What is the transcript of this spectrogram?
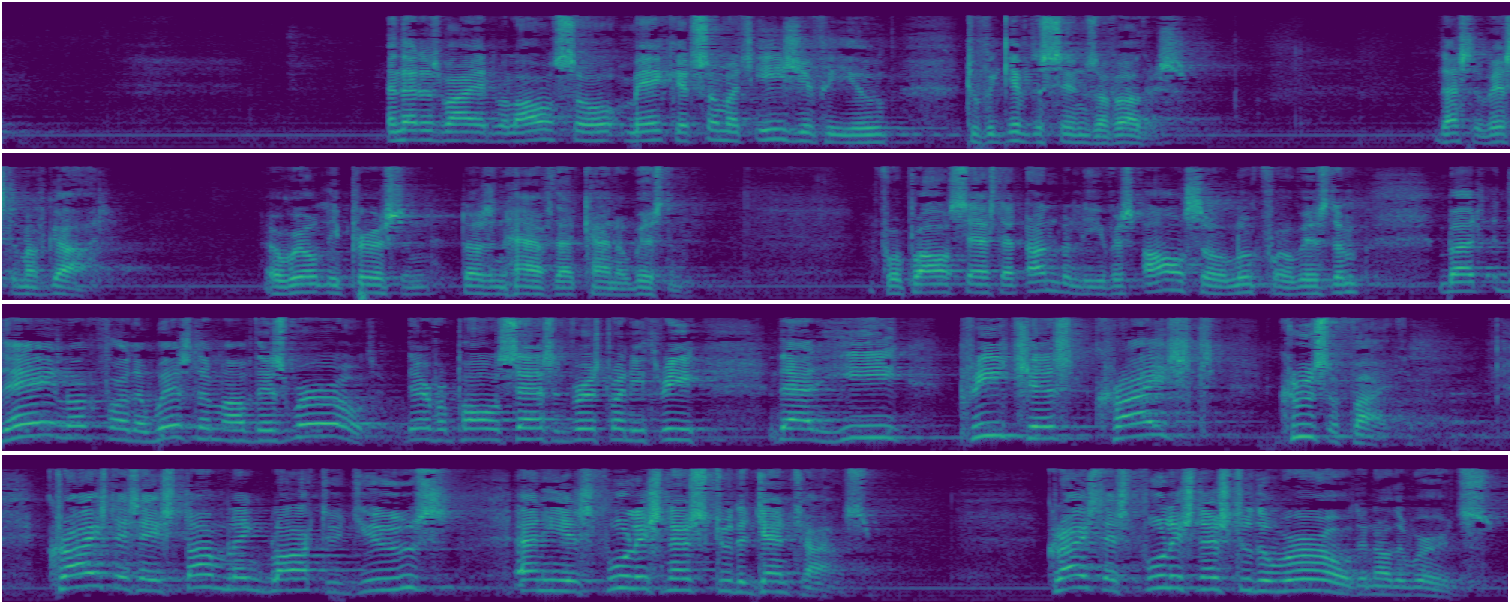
And that is why it will also make it so much easier for you to forgive the sins of others. That's the wisdom of God. A worldly person doesn't have that kind of wisdom. For Paul says that unbelievers also look for wisdom, but they look for the wisdom of this world. Therefore, Paul says in verse 23 that he preaches Christ crucified. Christ is a stumbling block to Jews, and he is foolishness to the Gentiles. Christ is foolishness to the world, in other words.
